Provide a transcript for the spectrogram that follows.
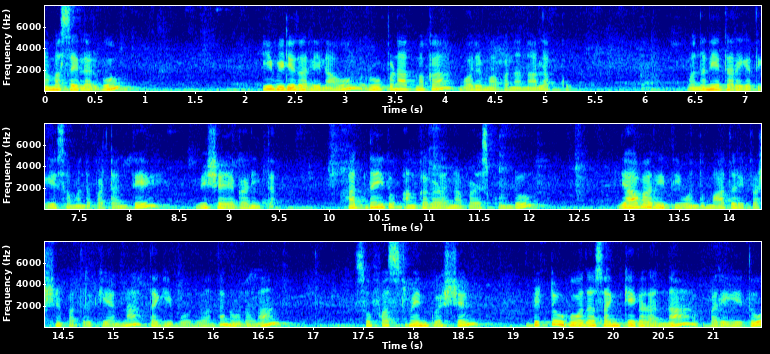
ನಮಸ್ತೆ ಎಲ್ಲರಿಗೂ. ಈ ವಿಡಿಯೋದಲ್ಲಿ ನಾವು ರೂಪಣಾತ್ಮಕ ಮೌಲ್ಯಮಾಪನ ನಾಲ್ಕು ಒಂದನೇ ತರಗತಿಗೆ ಸಂಬಂಧಪಟ್ಟಂತೆ ವಿಷಯ ಗಣಿತ. ಹದಿನೈದು ಅಂಕಗಳನ್ನು ಬಳಸಿಕೊಂಡು ಯಾವ ರೀತಿ ಒಂದು ಮಾದರಿ ಪ್ರಶ್ನೆ ಪತ್ರಿಕೆಯನ್ನು ತೆಗಿಬೋದು ಅಂತ ನೋಡೋಣ. ಸೊ ಫಸ್ಟ್ ಮೇನ್ ಕ್ವೆಶನ್ ಬಿಟ್ಟು ಹೋದ ಸಂಖ್ಯೆಗಳನ್ನು ಬರೆಯದು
